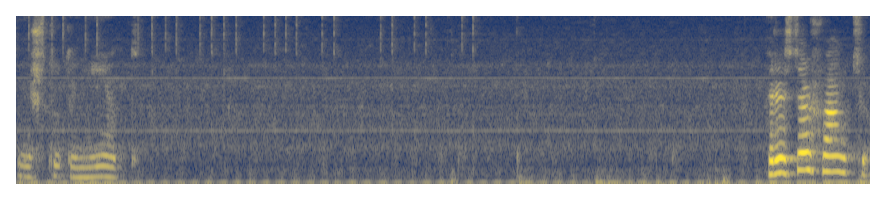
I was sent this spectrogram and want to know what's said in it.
И что-то нет. Restore function.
